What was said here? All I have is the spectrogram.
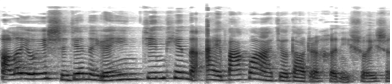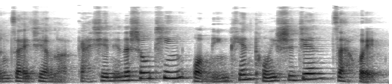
好了，由于时间的原因，今天的爱八卦就到这儿，和你说一声再见了。感谢您的收听，我明天同一时间再会。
